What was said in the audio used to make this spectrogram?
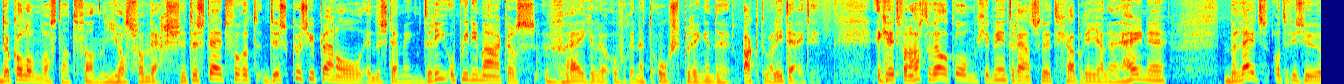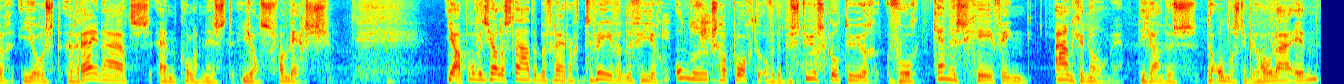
De kolom was dat van Jos van Wersch. Het is tijd voor het discussiepanel in de stemming. Drie opiniemakers vrijgelen over in het oog springende actualiteiten. Ik heet van harte welkom gemeenteraadslid Gabrielle Heijnen... beleidsadviseur Joost Reinaerts en columnist Jos van Wersch. Ja, Provinciale Staten bevrijdag twee van de vier onderzoeksrapporten... over de bestuurscultuur voor kennisgeving aangenomen. Die gaan dus de onderste bureaula in.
